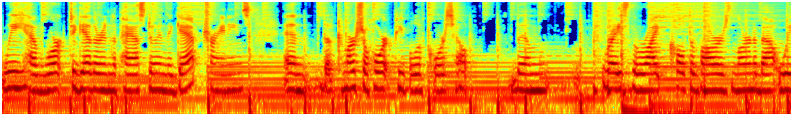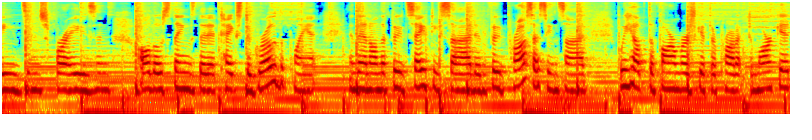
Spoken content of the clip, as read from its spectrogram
we have worked together in the past doing the GAP trainings. And the commercial hort people, of course, help them raise the right cultivars, learn about weeds and sprays and all those things that it takes to grow the plant. And then on the food safety side and food processing side, we help the farmers get their product to market.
